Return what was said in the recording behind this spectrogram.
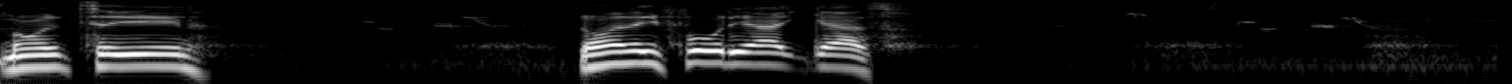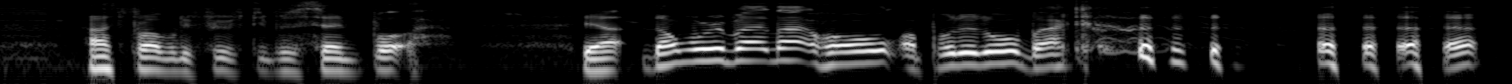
19 1948 gas that's probably 50% but yeah don't worry about that hole I'll put it all back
